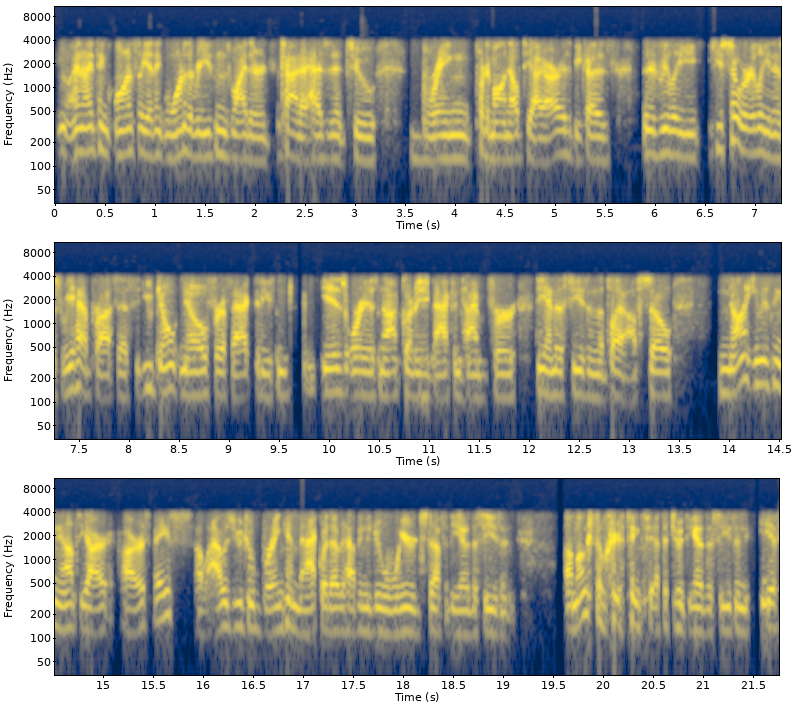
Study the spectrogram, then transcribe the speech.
you know, and I think honestly, I think one of the reasons why they're kind of hesitant to bring put him on LTIR is because there's really he's so early in his rehab process that you don't know for a fact that he's is or is not going to be back in time for the end of the season in the playoffs. So not using the LTIR space allows you to bring him back without having to do weird stuff at the end of the season amongst the weird things you have to do at the end of the season, if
